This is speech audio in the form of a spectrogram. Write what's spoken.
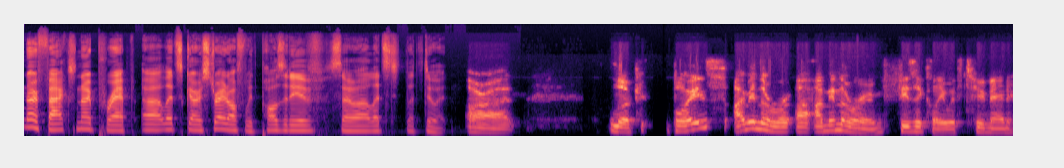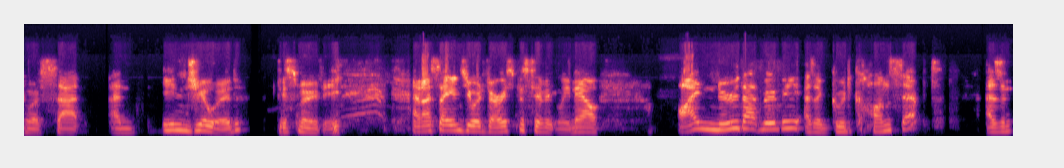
no facts, no prep. Uh, let's go straight off with positive. So uh, let's let's do it. All right. Look, boys, I'm in the ro- uh, I'm in the room physically with two men who have sat and endured this movie, and I say endured very specifically. Now, I knew that movie as a good concept, as an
